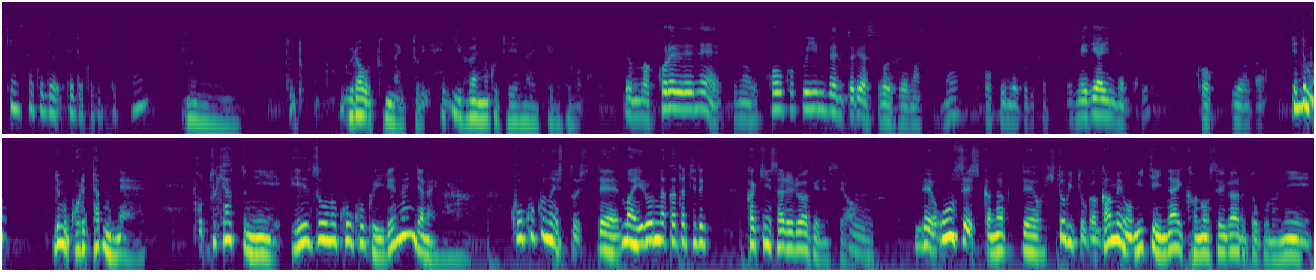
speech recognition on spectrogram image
検索で出てくるってこと？うん。ちょっと、裏を取らないといい加減なこと言えないけれど。でもまあこれでね、その広告インベントリはすごい増えますよね。広告インベントリかつメディアインベントリ広告用の。え、でも、でもこれ多分ね、ポッドキャストに映像の広告入れないんじゃないかな。広告主として、まあいろんな形で課金されるわけですよ。うん。で、音声しかなくて、人々が画面を見ていない可能性があるところに、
